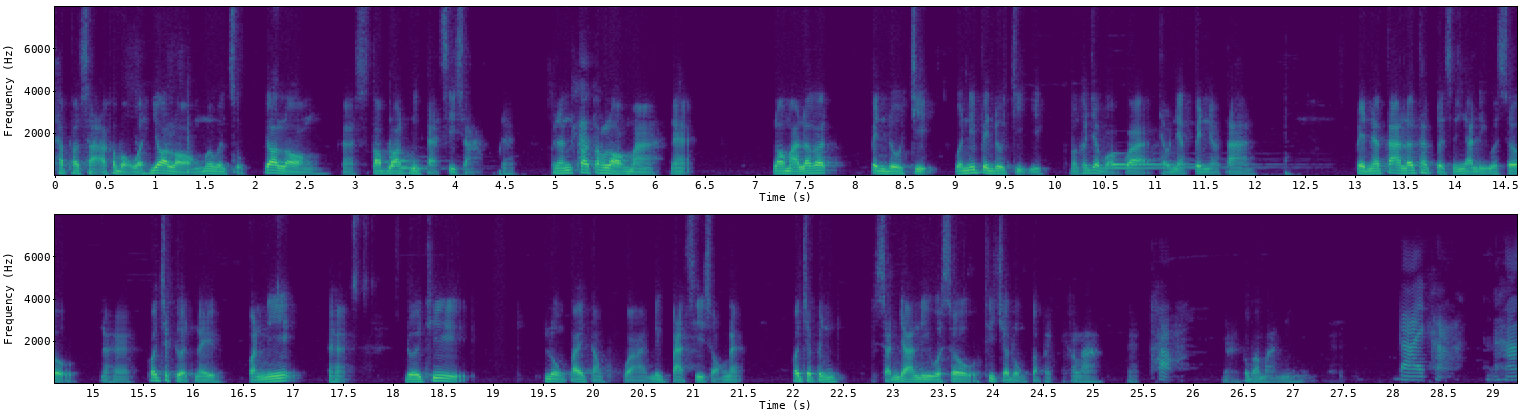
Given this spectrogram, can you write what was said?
ถ้าภาษาเขาบอกว่าย่อลองเมื่อวันศุกร์ย่อลอง อ่า stop loss หนึ่งแปดสี่สามนะเพราะฉะนั้นก็ต้องลองมานะฮะลองมาแล้วก็เป็นโดจิ วันนี้เป็นโดจิอีก มันก็จะบอกว่าแถวเนี้ยเป็นแนวต้าน เป็นแนวต้านแล้วถ้าเกิดสัญญาณรีเวอร์ a l นะฮะก็จะเกิดในวันนี้นะฮะโดยที่ลงไปต่ำกว่า 1842เนี่ยก็จะเป็นสัญญาณรีเวอร์ a l ที่จะลงกลับไปข้างล่างนะค่ะนะก็ประมาณนี้ ได้ค่ะนะคะ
